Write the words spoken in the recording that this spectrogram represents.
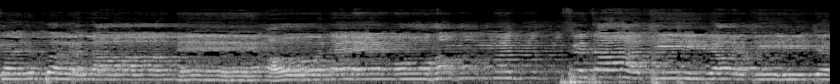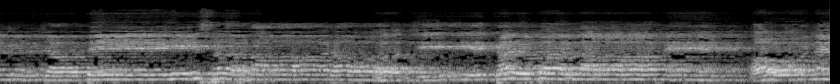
کربلا میں اونے محمد فدا تھی یا جی جل جابے سہارا جی کربلا میں اونے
